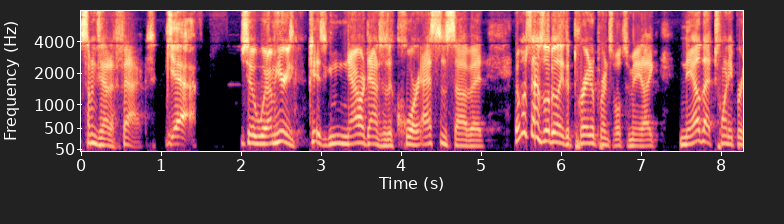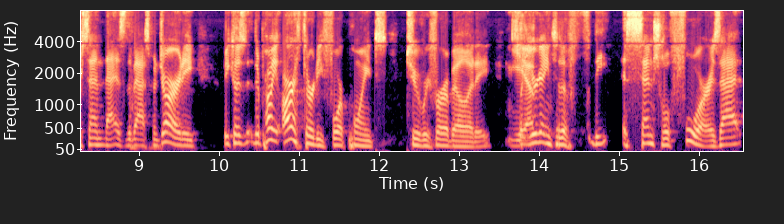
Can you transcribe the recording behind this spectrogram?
something to that effect. Yeah. So what I'm hearing is, is narrow down to the core essence of it. It almost sounds a little bit like the Pareto principle to me. Like nail that 20%, that is the vast majority, because there probably are 34 points to referability. Yep. But you're getting to the the essential four. Is that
